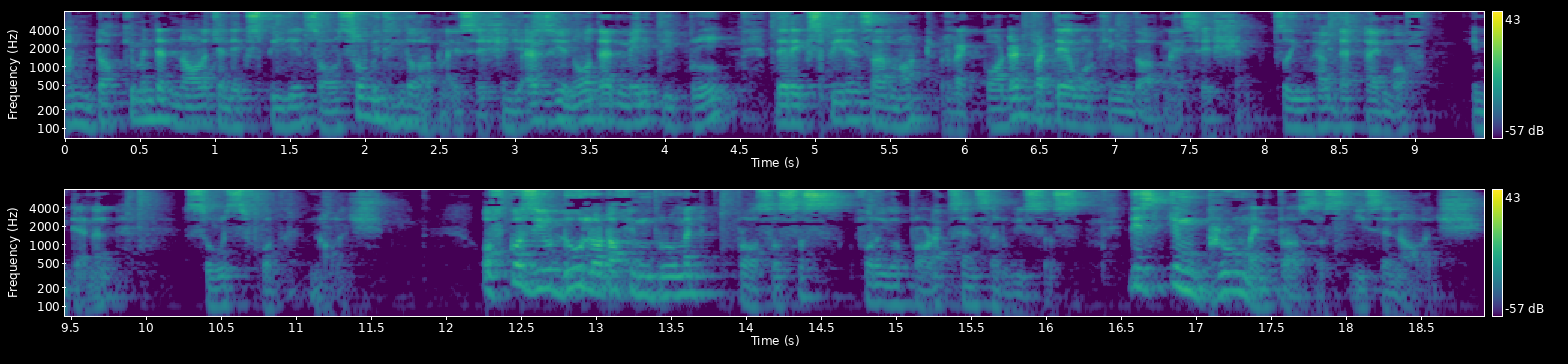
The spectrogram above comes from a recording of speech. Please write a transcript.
undocumented knowledge and experience also within the organization. As you know that many people, their experience are not recorded, but they are working in the organization. So you have that type of internal source for the knowledge. Of course, you do a lot of improvement processes for your products and services. This improvement process is a knowledge.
